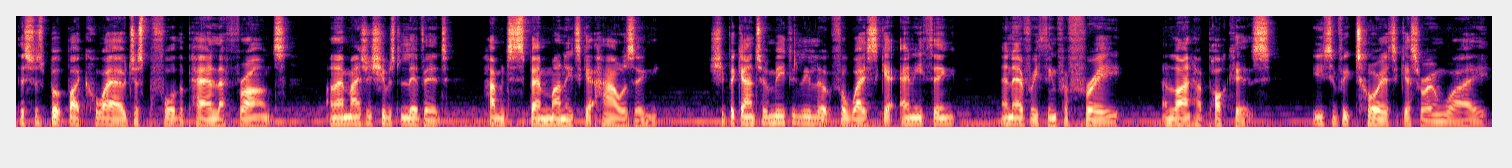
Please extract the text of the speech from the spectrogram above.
This was booked by Kouao just before the pair left France, and I imagine she was livid, having to spend money to get housing. She began to immediately look for ways to get anything and everything for free and line her pockets, using Victoria to get her own way.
